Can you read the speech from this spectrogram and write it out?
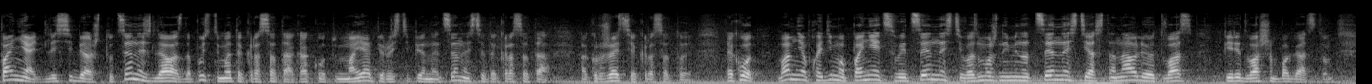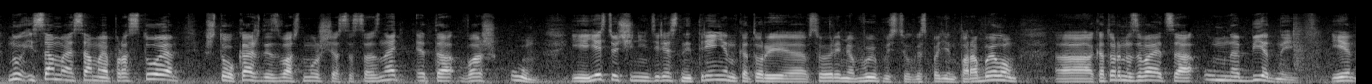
понять для себя, что ценность для вас, допустим, это красота. Как вот моя первостепенная ценность – это красота окружать себя красотой. Так вот, вам необходимо понять свои ценности, возможно, именно ценности останавливают вас перед вашим богатством. Ну и самое-самое простое, что каждый из вас может сейчас осознать, это ваш ум. И есть очень интересный тренинг, который э, в свое время выпустил господин Парабеллум, э, который называется «Умно-бедный». И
